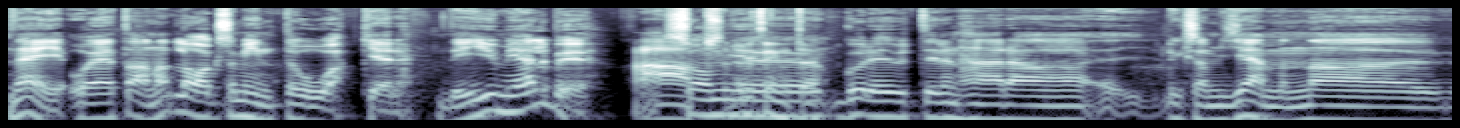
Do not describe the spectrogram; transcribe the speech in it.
Nej, och ett annat lag som inte åker, det är ju Mjällby. Ah, som ju inte. går ut i den här eh, liksom jämna eh,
